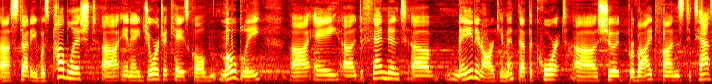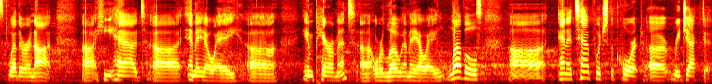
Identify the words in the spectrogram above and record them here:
uh, study was published uh, in a Georgia case called Mobley, uh, a uh, defendant uh, made an argument that the court uh, should provide funds to test whether or not he had MAOA impairment or low MAOA levels, an attempt which the court rejected.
